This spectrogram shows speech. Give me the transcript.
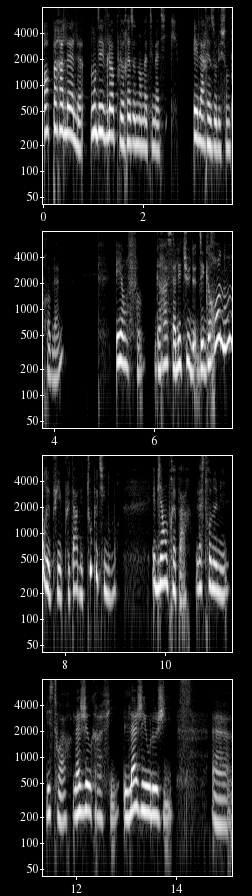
En parallèle, on développe le raisonnement mathématique et la résolution de problèmes. Et enfin, grâce à l'étude des grands nombres et puis plus tard des tout petits nombres, eh bien on prépare l'astronomie, l'histoire, la géographie, la géologie euh,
